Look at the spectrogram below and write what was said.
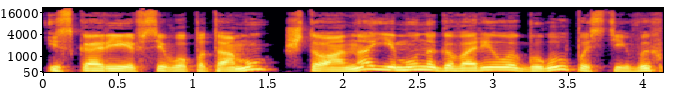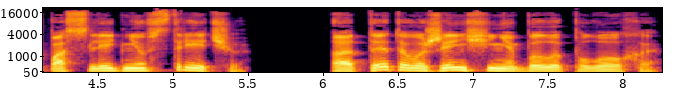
И скорее всего потому, что она ему наговорила глупостей в их последнюю встречу. От этого женщине было плохо.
